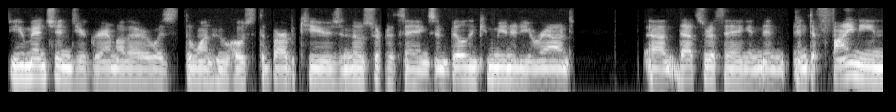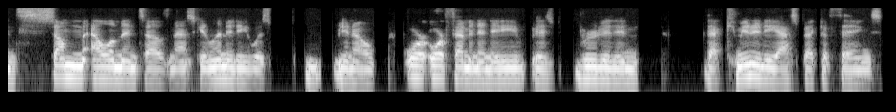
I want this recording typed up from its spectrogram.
You mentioned your grandmother was the one who hosted the barbecues and those sort of things and building community around um, that sort of thing. And, and, and defining some element of masculinity was you know or or femininity is rooted in that community aspect of things.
